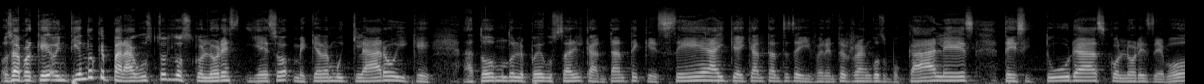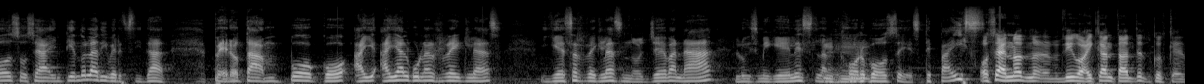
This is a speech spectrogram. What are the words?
O sea, porque entiendo que para gustos los colores, y eso me queda muy claro, y que a todo mundo le puede gustar el cantante que sea, y que hay cantantes de diferentes rangos vocales, tesituras, colores de voz, o sea, entiendo la diversidad, pero tampoco hay, hay algunas reglas, y esas reglas nos llevan a Luis Miguel es la mejor voz de este país. O sea, no, no, digo, hay cantantes pues, que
